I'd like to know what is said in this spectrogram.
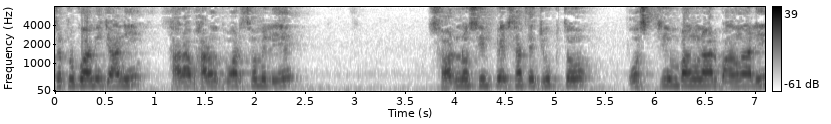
যতটুকু আমি জানি, সারা ভারতবর্ষ মিলিয়ে স্বর্ণশিল্পের সাথে যুক্ত পশ্চিম বাংলার বাঙালি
